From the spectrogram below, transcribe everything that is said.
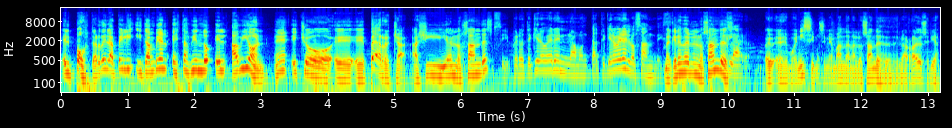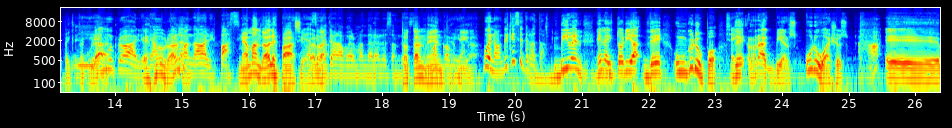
el póster de la peli y también estás viendo el avión ¿eh? hecho eh, eh, percha allí en los Andes. Sí, pero te quiero ver en la montaña. Te quiero ver en los Andes. ¿Me querés ver en los Andes? Claro. Eh, buenísimo, si me mandan a los Andes desde la radio sería espectacular. Es muy probable. Es te, han, muy te probable. han mandado al espacio. Me han mandado al espacio, Mirá si ¿verdad? no te van a poder mandar a los Andes. Totalmente, amiga. Bueno, ¿de qué se trata? Viven es la historia de un grupo Sí. de rugbyers uruguayos Ajá. Eh,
